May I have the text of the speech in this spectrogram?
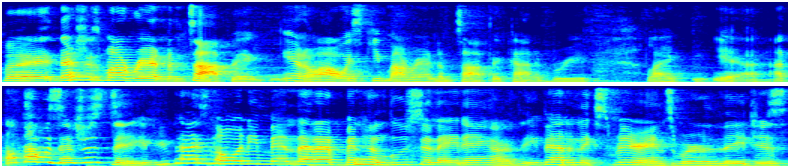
But that's just my random topic. You know, I always keep my random topic kind of brief. Like, yeah, I thought that was interesting. If you guys know any men that have been hallucinating or they've had an experience where they just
